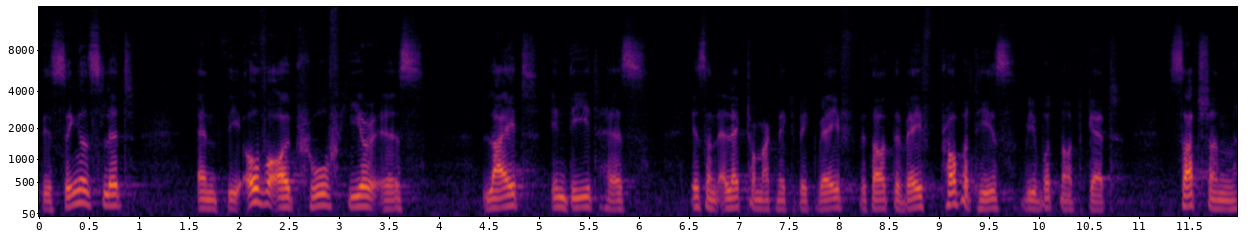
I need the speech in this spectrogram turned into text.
the single slit, and the overall proof here is light indeed has is an electromagnetic wave. Without the wave properties, we would not get such a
